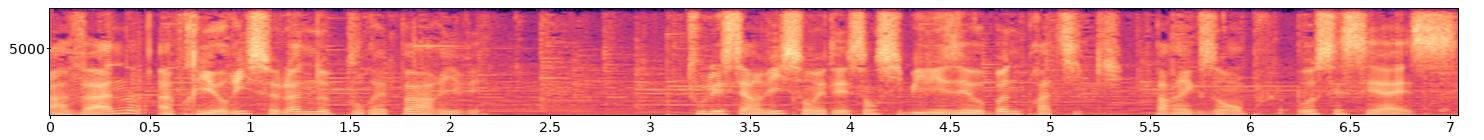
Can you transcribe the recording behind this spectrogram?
À Vannes, a priori, cela ne pourrait pas arriver. Tous les services ont été sensibilisés aux bonnes pratiques, par exemple au CCAS.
